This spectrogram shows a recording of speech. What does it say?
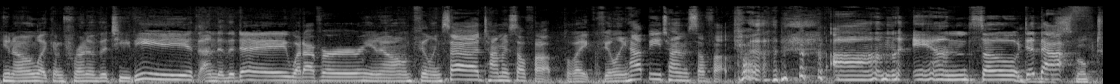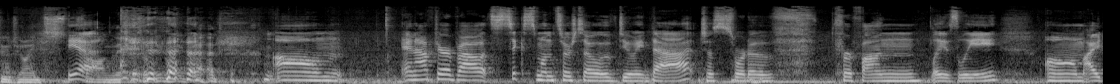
You know, like in front of the TV at the end of the day, whatever. You know, I'm feeling sad, tie myself up. Like feeling happy, tie myself up. um, and so did that. Smoke two joints Yeah. song there, something like that. and after about six months or so of doing that, just sort of for fun, lazily, um, I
